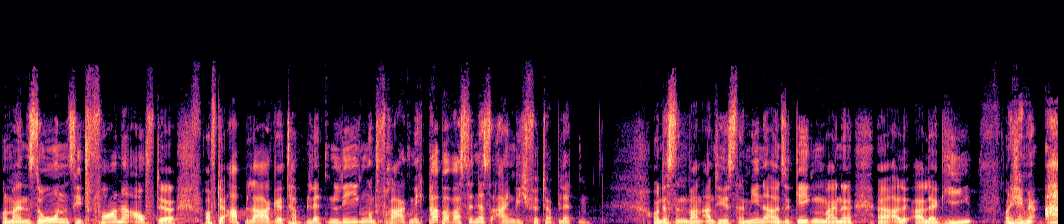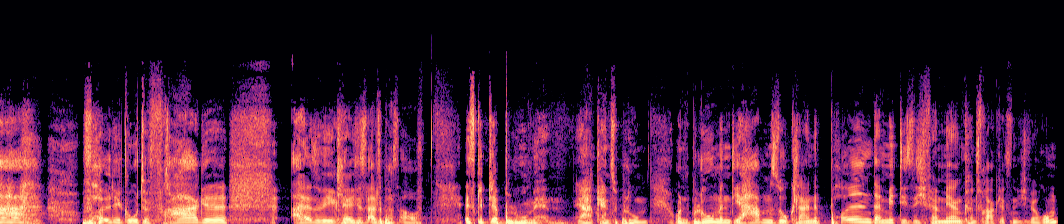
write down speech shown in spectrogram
und mein Sohn sieht vorne auf der, auf der Ablage Tabletten liegen und fragt mich, Papa, was sind das eigentlich für Tabletten? Und das waren Antihistamine, also gegen meine äh, Allergie. Und ich denke mir, ah, voll die gute Frage. Also, wie erkläre ich das? Also, pass auf. Es gibt ja Blumen. Ja, kennst du Blumen? Und Blumen, die haben so kleine Pollen, damit die sich vermehren können. Frag jetzt nicht warum,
